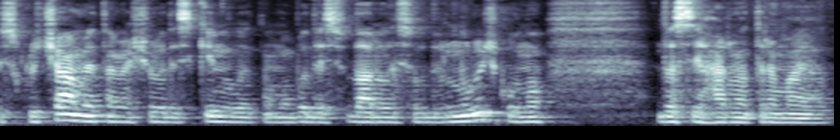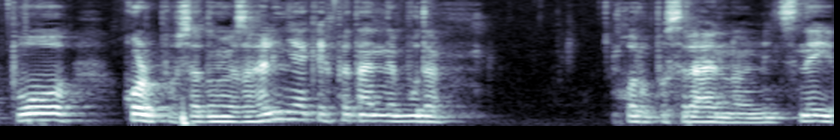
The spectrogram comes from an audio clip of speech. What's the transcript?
з ключами, там, якщо ви десь кинули там, або десь вдарилися в дверну ручку, воно досить гарно тримає. По корпусу, я думаю, взагалі ніяких питань не буде. Корпус реально міцний,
